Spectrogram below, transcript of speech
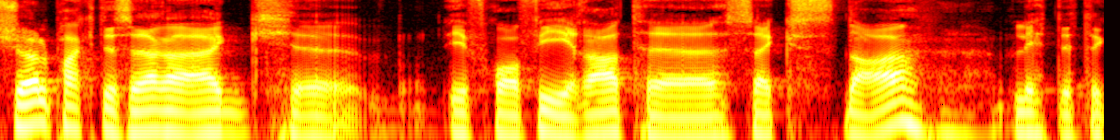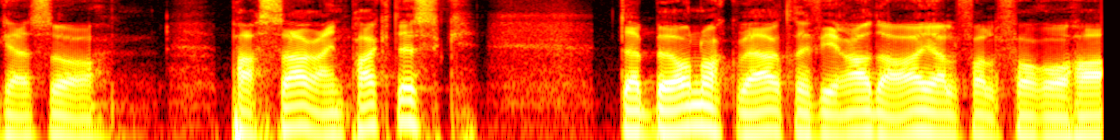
Sjøl praktiserer jeg fra fire til seks dager, litt etter hva som passer rent praktisk. Det bør nok være tre-fire dager i alle fall for å ha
